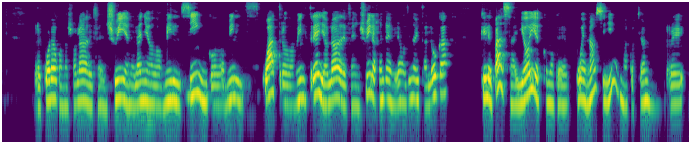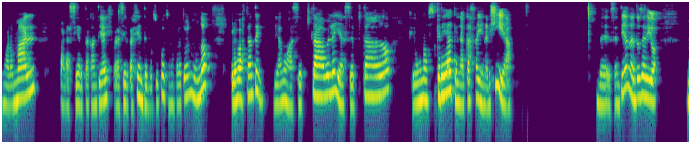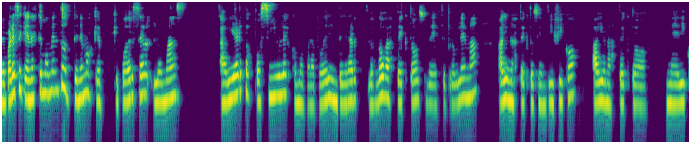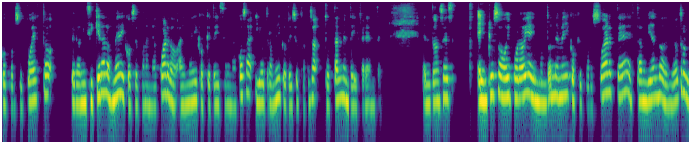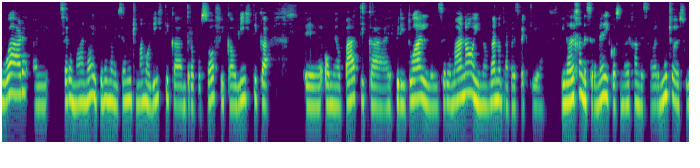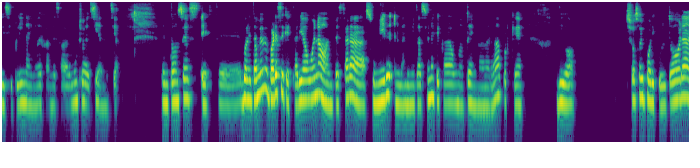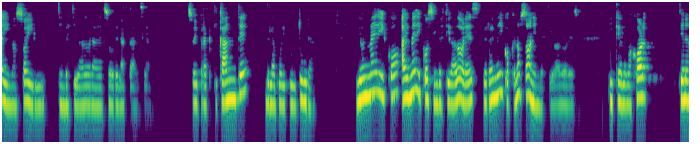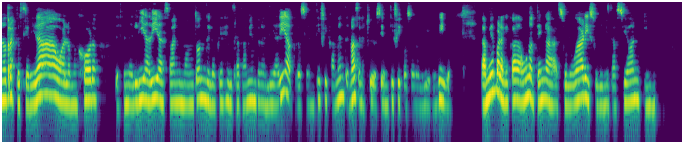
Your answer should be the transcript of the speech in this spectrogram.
recuerdo cuando yo hablaba de Feng Shui en el año 2005, 2004, 2003 y hablaba de Feng Shui, la gente me miraba diciendo, está loca, ¿qué le pasa? Y hoy es como que, bueno, sí, una cuestión re normal para cierta cantidad y para cierta gente, por supuesto, no para todo el mundo, pero es bastante, digamos, aceptable y aceptado que uno crea que en la casa hay energía. ¿Se entiende? Entonces digo, me parece que en este momento tenemos que, que poder ser lo más abiertos posibles como para poder integrar los dos aspectos de este problema. Hay un aspecto científico hay un aspecto médico, por supuesto, pero ni siquiera los médicos se ponen de acuerdo. Hay médicos que te dicen una cosa y otro médico te dice otra cosa totalmente diferente. Entonces, e incluso hoy por hoy hay un montón de médicos que por suerte están viendo desde otro lugar al ser humano y tienen una visión mucho más holística, antroposófica, holística, eh, homeopática, espiritual del ser humano y nos dan otra perspectiva y no dejan de ser médicos y no dejan de saber mucho de su disciplina y no dejan de saber mucho de ciencia. Entonces, este, bueno, y también me parece que estaría bueno empezar a asumir en las limitaciones que cada uno tenga, ¿verdad? Porque, digo, yo soy poricultora y no soy investigadora de sobre lactancia. Soy practicante de la poricultura. Y un médico, hay médicos investigadores, pero hay médicos que no son investigadores y que a lo mejor tienen otra especialidad o a lo mejor en el día a día saben un montón de lo que es el tratamiento en el día a día, pero científicamente no hacen estudios científicos sobre el virus vivo. También para que cada uno tenga su lugar y su limitación y,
